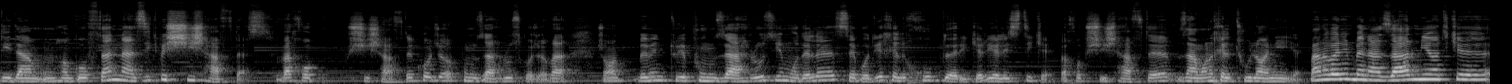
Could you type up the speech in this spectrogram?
دیدم اونها گفتن نزدیک به 6 هفته است. و خب 6 هفته کجا؟ 15 روز کجا؟ و شما ببین توی 15 روز یه مدل سبودی خیلی خوب داری که ریالیستیکه. و خب 6 هفته زمان خیلی طولانیه. بنابراین به نظر میاد که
